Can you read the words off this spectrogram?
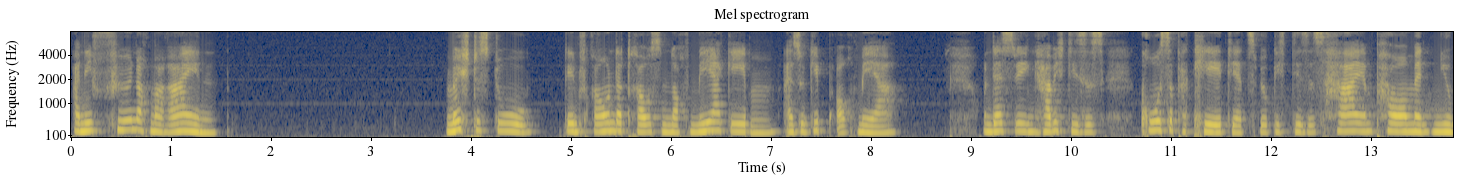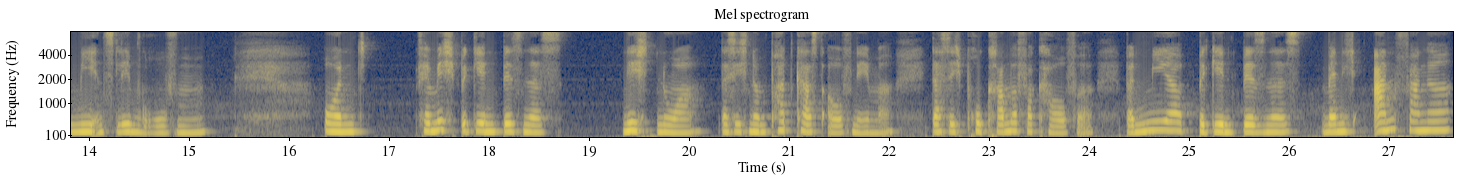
Anni, fühl noch mal rein. Möchtest du den Frauen da draußen noch mehr geben? Also gib auch mehr. Und deswegen habe ich dieses große Paket jetzt wirklich dieses High Empowerment New Me ins Leben gerufen. Und für mich beginnt Business nicht nur dass ich einen Podcast aufnehme, dass ich Programme verkaufe. Bei mir beginnt Business, wenn ich anfange,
